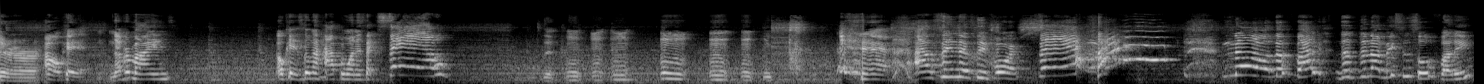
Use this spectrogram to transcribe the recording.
Oh, okay, never mind. Okay, it's gonna happen when it's like sail. Mm, mm, mm, I've seen this before. Sail. no, the fact the thing that makes it so funny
